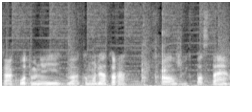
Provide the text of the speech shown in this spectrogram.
Так, вот у меня есть два аккумулятора. Сразу же их поставим.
